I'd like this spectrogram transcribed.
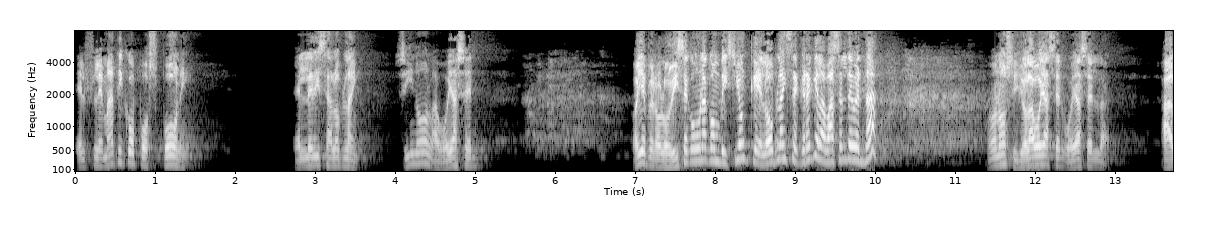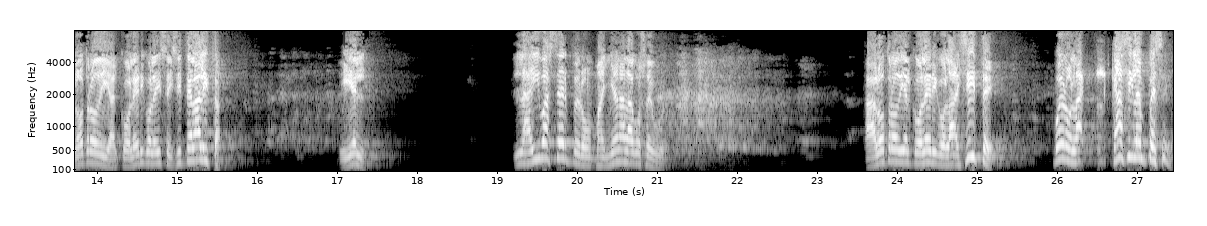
El flemático pospone. Él le dice al offline, sí, no, la voy a hacer. Oye, pero lo dice con una convicción que el offline se cree que la va a hacer de verdad. No, no, si yo la voy a hacer, voy a hacerla. Al otro día, el colérico le dice, ¿hiciste la lista? Y él, la iba a hacer, pero mañana la hago seguro. Al otro día el colérico, ¿la hiciste? Bueno, la, casi la empecé.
